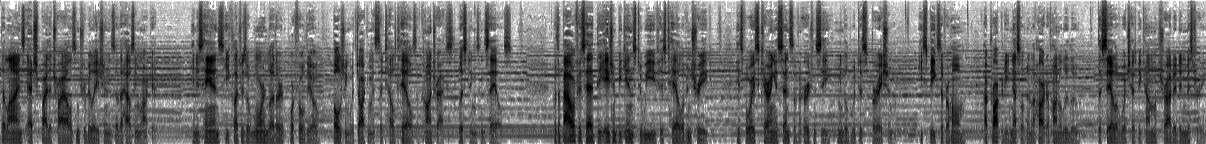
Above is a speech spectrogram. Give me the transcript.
the lines etched by the trials and tribulations of the housing market. In his hands, he clutches a worn leather portfolio bulging with documents that tell tales of contracts, listings, and sales. With a bow of his head, the agent begins to weave his tale of intrigue, his voice carrying a sense of urgency mingled with desperation. He speaks of her home, a property nestled in the heart of Honolulu, the sale of which has become shrouded in mystery.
